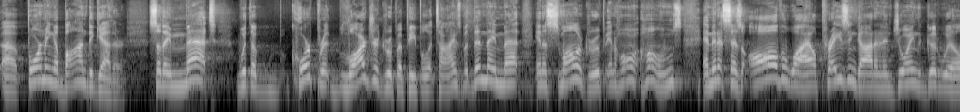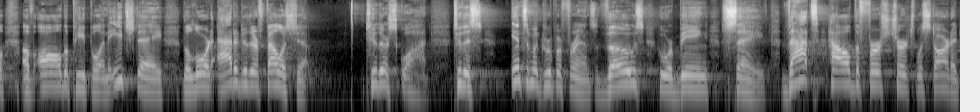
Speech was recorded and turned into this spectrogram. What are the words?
uh, forming a bond together. So they met with a corporate, larger group of people at times, but then they met in a smaller group in homes. And then it says, all the while praising God and enjoying the goodwill of all the people. And each day the Lord added to their fellowship, to their squad, to this intimate group of friends, those who were being saved. That's how the first church was started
